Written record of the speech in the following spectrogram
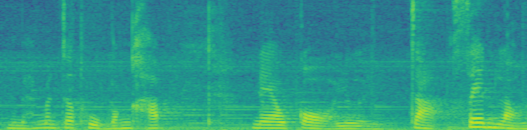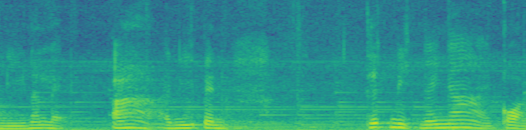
เห็นไหมมันจะถูกบังคับแนวก่อเลยจากเส้นเหล่านี้นั่นแหละ อ่า อันนี้เป็นเทคนิคง่ายๆ ก่อน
